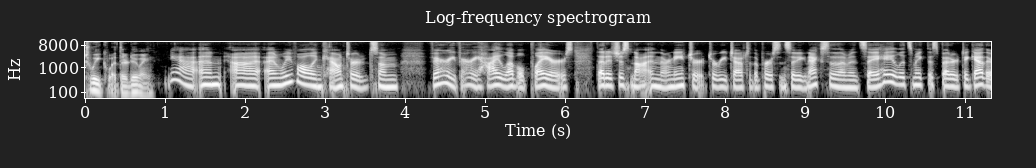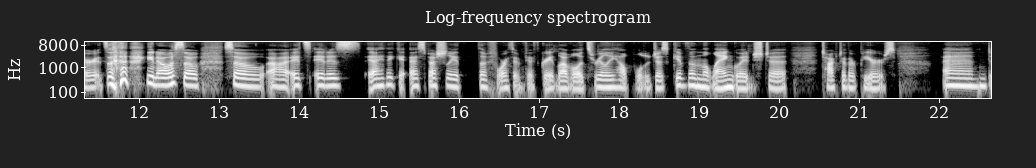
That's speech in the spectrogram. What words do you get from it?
tweak what they're doing. Yeah, and uh, and we've all encountered some very very high level players that it's just not in their nature to reach out to the person sitting next to them and say, "Hey, let's make this better together." It's you know, so so uh, it's it is. I think especially at the fourth and fifth grade level, it's really helpful to just give them the language to talk to their peers, and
